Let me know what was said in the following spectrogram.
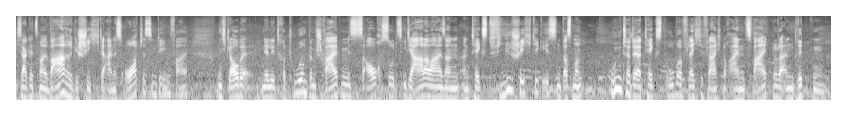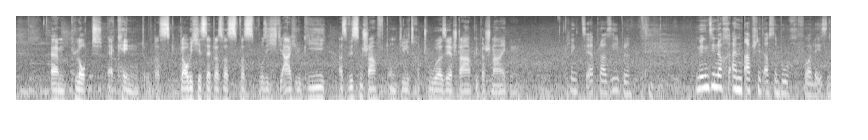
ich sage jetzt mal, wahre Geschichte eines Ortes in dem Fall. Und ich glaube, in der Literatur und beim Schreiben ist es auch so, dass idealerweise ein, ein Text vielschichtig ist und dass man unter der Textoberfläche vielleicht noch einen zweiten oder einen dritten ähm, Plot erkennt. Und das, glaube ich, ist etwas, was, was, wo sich die Archäologie als Wissenschaft und die Literatur sehr stark überschneiden. Klingt sehr plausibel. Mögen Sie noch einen Abschnitt aus dem Buch vorlesen?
